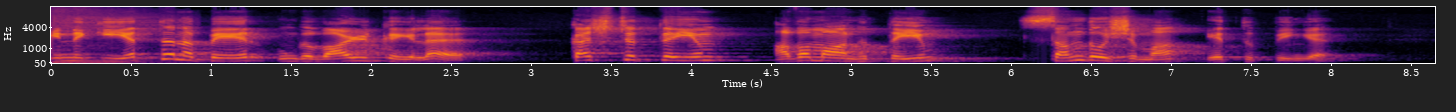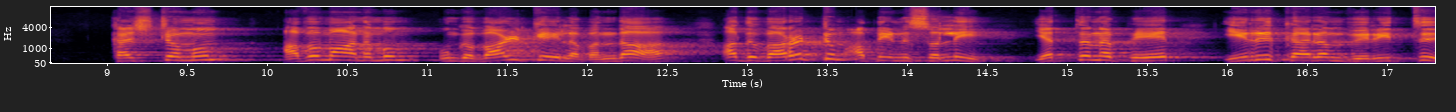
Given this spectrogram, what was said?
இன்னைக்கு எத்தனை பேர் உங்க வாழ்க்கையில கஷ்டத்தையும் அவமானத்தையும் சந்தோஷமா ஏத்துப்பீங்க? கஷ்டமும் அவமானமும் உங்க வாழ்க்கையில வந்தா அது வரட்டும் அப்படின்னு சொல்லி எத்தனை பேர் இரு கரம் விரித்து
